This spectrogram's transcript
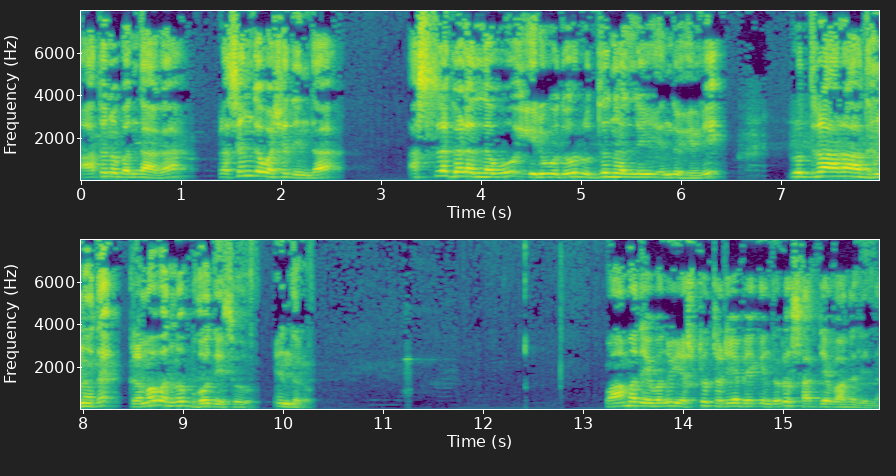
ಆತನು ಬಂದಾಗ ಪ್ರಸಂಗವಶದಿಂದ ಅಸ್ತ್ರಗಳೆಲ್ಲವೂ ಇರುವುದು ರುದ್ರನಲ್ಲಿ ಎಂದು ಹೇಳಿ ರುದ್ರಾರಾಧನದ ಕ್ರಮವನ್ನು ಬೋಧಿಸು ಎಂದರು. ವಾಮದೇವನು ಎಷ್ಟು ತಡೆಯಬೇಕೆಂದರೂ ಸಾಧ್ಯವಾಗಲಿಲ್ಲ.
